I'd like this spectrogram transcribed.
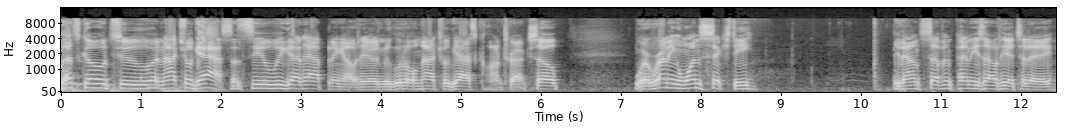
Let's go to uh, natural gas. Let's see what we got happening out here in the good old natural gas contract. So we're running 160. You're down seven pennies out here today.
